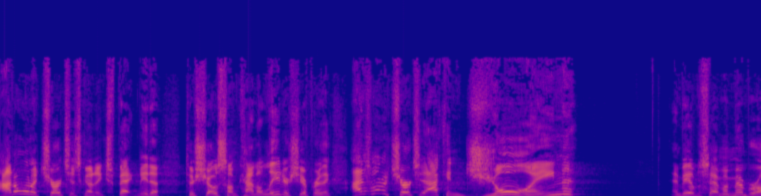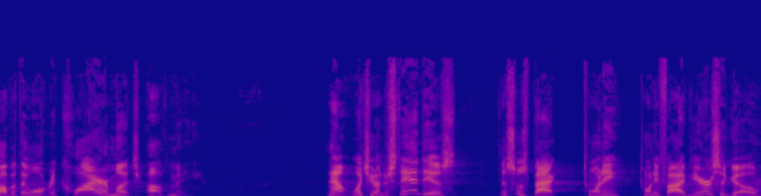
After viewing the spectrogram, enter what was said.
I don't want a church that's going to expect me to, to show some kind of leadership or anything. I just want a church that I can join and be able to say I'm a member of, but they won't require much of me. Now, what you understand is this was back 20, 25 years ago.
